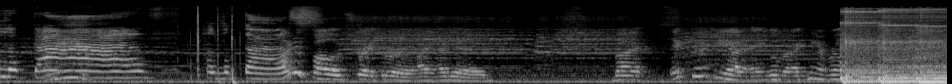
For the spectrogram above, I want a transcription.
Hello guys. Hello I just followed straight through. I, I did. But it could be at an angle, but I can't really.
